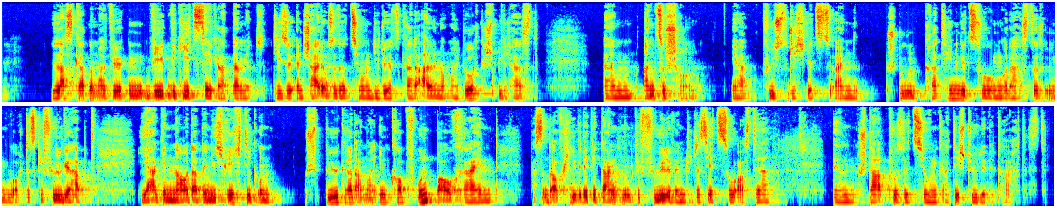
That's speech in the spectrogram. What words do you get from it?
lass gerade nochmal wirken, wie, wie geht es dir gerade damit, diese Entscheidungssituation, die du jetzt gerade alle nochmal durchgespielt hast, ähm, anzuschauen. Ja, fühlst du dich jetzt zu einem Stuhl gerade hingezogen oder hast du irgendwo auch das Gefühl gehabt, ja, genau da bin ich richtig und spür gerade auch mal in Kopf und Bauch rein. Was sind auch hier wieder Gedanken und Gefühle, wenn du das jetzt so aus der ähm, Startposition gerade die Stühle betrachtest.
